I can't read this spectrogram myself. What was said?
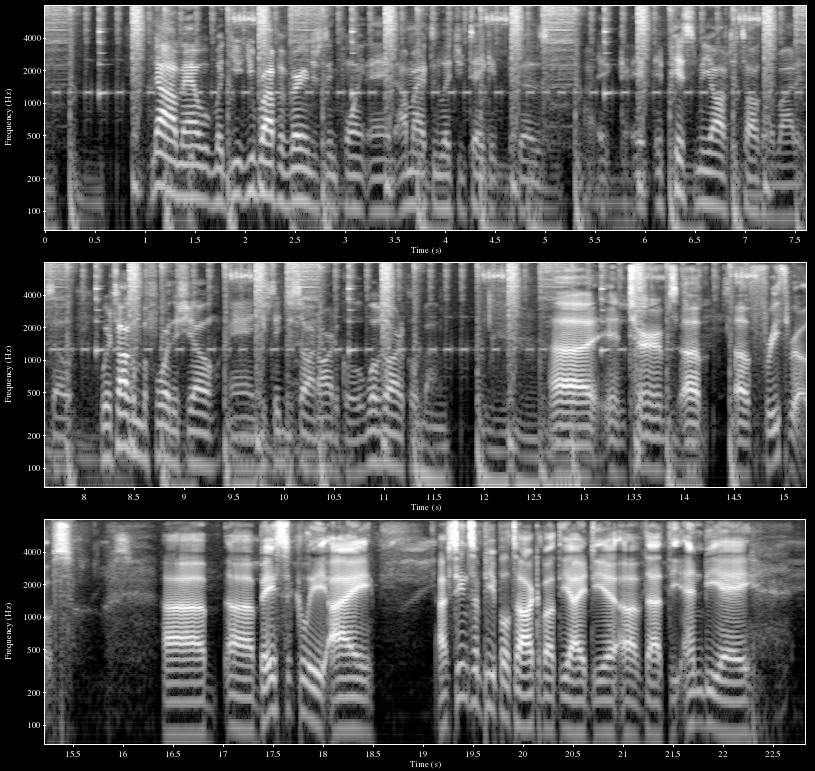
nah, man, but you, you brought up a very interesting point, and I'm gonna have to let you take it because it, it, it pisses me off to talking about it. So we were talking before the show, and you said you saw an article. What was the article about? uh, in terms of, of free throws. Uh, uh, basically, I I've seen some people talk about the idea of that the NBA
